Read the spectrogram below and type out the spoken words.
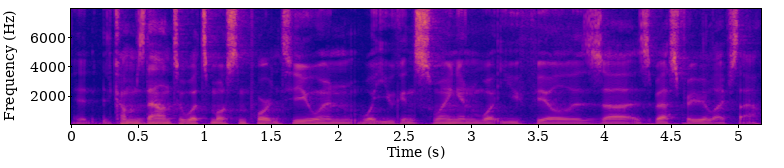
it, it comes down to what's most important to you and what you can swing and what you feel is uh, is best for your lifestyle.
